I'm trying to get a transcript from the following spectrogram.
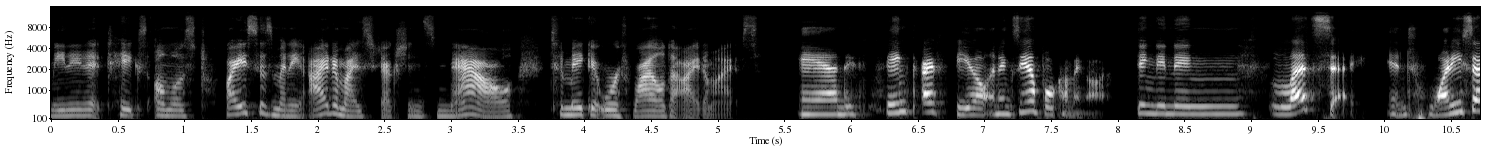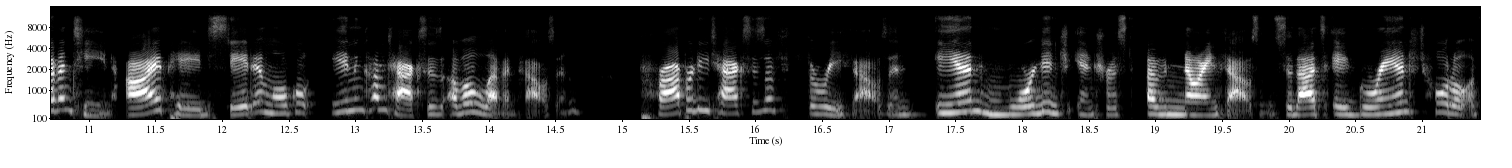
meaning it takes almost twice as many itemized deductions now to make it worthwhile to itemize. And I think I feel an example coming on. Ding, ding, ding. Let's say in 2017, I paid state and local income taxes of 11,000, property taxes of 3,000, and mortgage interest of 9,000. So that's a grand total of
